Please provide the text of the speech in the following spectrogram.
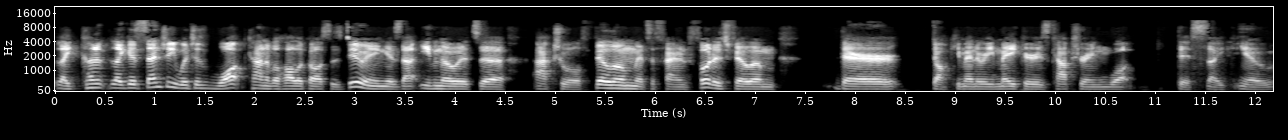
like kind of like essentially which is what Cannibal Holocaust is doing is that even though it's a actual film, it's a found footage film, they're documentary makers capturing what this like, you know,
